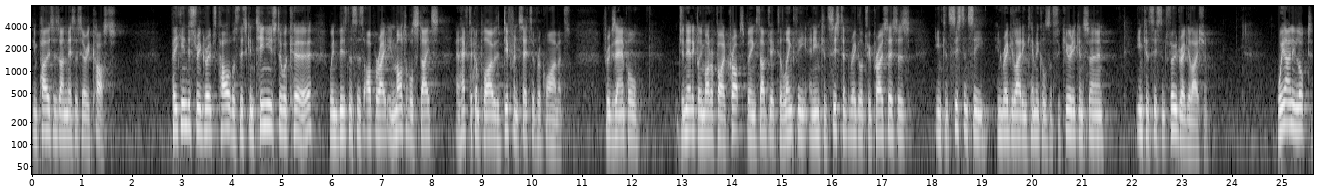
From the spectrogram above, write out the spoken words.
imposes unnecessary costs. Peak industry groups told us this continues to occur when businesses operate in multiple states and have to comply with different sets of requirements. For example, genetically modified crops being subject to lengthy and inconsistent regulatory processes, inconsistency in regulating chemicals of security concern, inconsistent food regulation. We only looked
